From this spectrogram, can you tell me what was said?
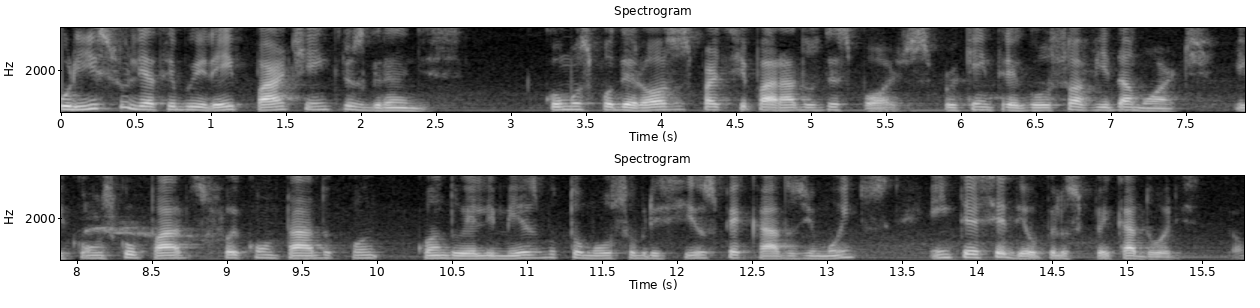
Por isso lhe atribuirei parte entre os grandes, como os poderosos participará dos despojos, porque entregou sua vida à morte, e com os culpados foi contado quando ele mesmo tomou sobre si os pecados de muitos e intercedeu pelos pecadores. Então,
